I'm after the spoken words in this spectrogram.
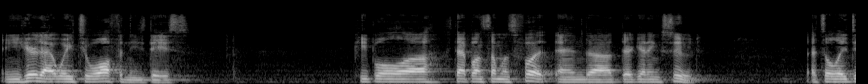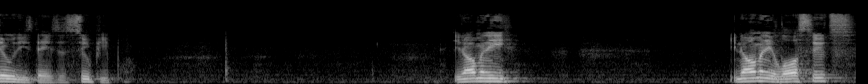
And you hear that way too often these days. People uh, step on someone's foot and uh, they're getting sued. That's all they do these days is sue people. You know how many you know how many lawsuits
